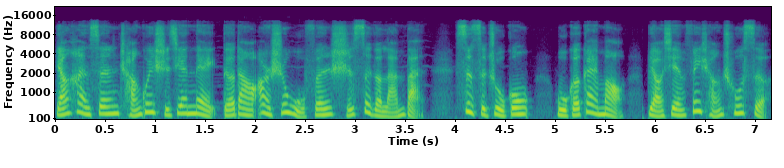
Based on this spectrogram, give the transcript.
杨汉森常规时间内得到二十五分、十四个篮板、四次助攻、五个盖帽，表现非常出色。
